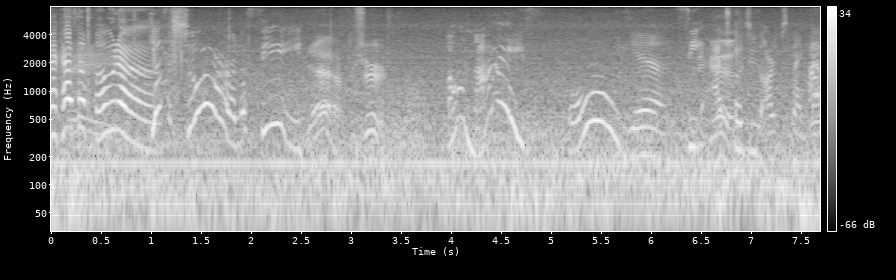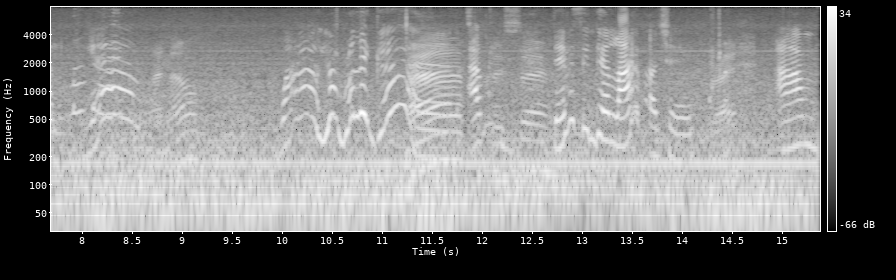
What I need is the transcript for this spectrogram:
Check out the Hey. photos. Yeah, for sure. Let's see. Yeah, for sure. Oh, nice. Oh, yeah. See, I told you the arch back. That love yeah. I know. Wow, you're really good. That's I've what they say. never seen their live out you. Right? Um,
